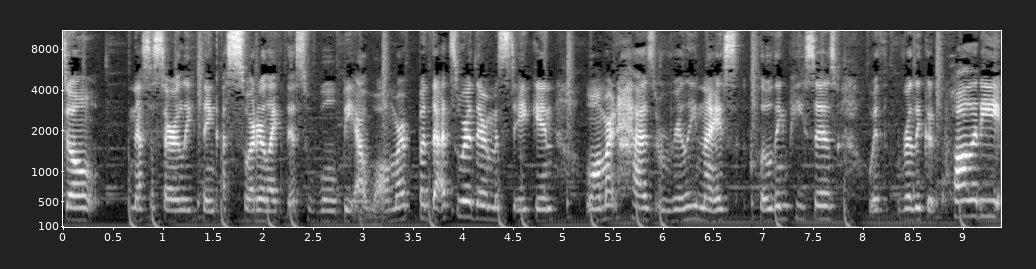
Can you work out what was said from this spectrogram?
don't necessarily think a sweater like this will be at Walmart, but that's where they're mistaken. Walmart has really nice clothing pieces with really good quality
